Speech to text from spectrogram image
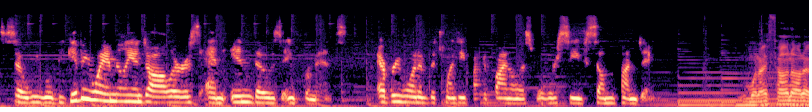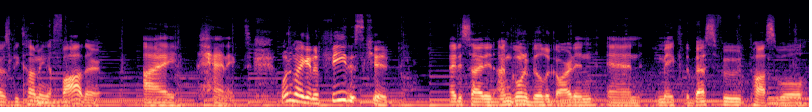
So we will be giving away a million dollars and in those increments every one of the 25 finalists will receive some funding. When I found out I was becoming a father, I panicked. What am I going to feed this kid? I decided I'm going to build a garden and make the best food possible,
